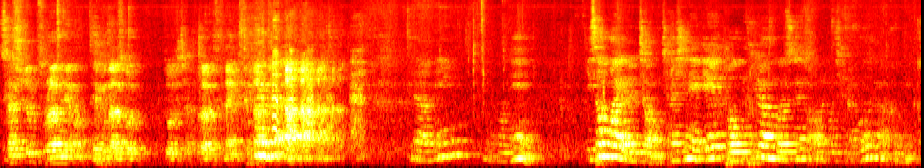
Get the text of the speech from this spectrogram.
사실 좀 불안해요. 되고 나서 또 잡혀가고 나니까. 그 다음에 이번에 이성과 열정, 자신에게 더욱 필요한 것은 어느 것이라고 생각합니까?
